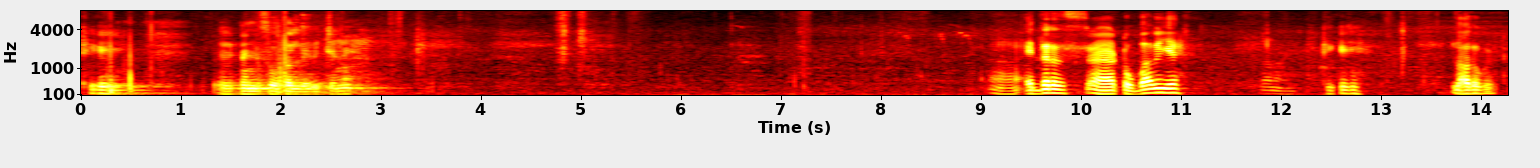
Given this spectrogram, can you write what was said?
ਠੀਕ ਹੈ ਜੀ। ਇਹ ਪਿੰਡ ਸੋਤਲ ਦੇ ਵਿੱਚ ਨੇ। ਇੱਧਰ ਟੋਬਾ ਵੀ ਹੈ। ਠੀਕ ਹੈ ਜੀ। ਲਾ ਦੋਗੇ ਇਹ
